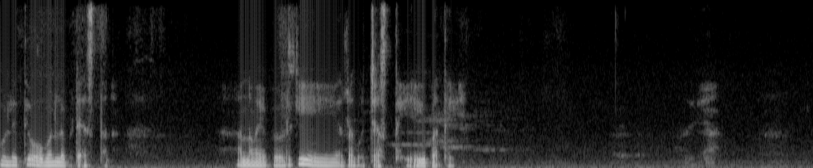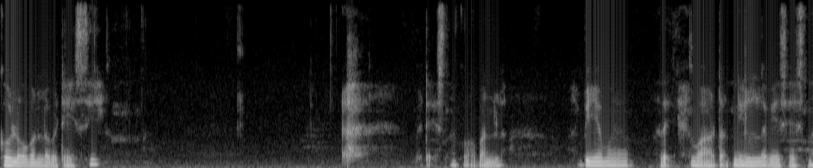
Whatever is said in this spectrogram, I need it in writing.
కోళ్ళు ఎత్తి ఓవెన్లో పెట్టేస్తాను. అన్నం అయిపోయేటికి ఎర్రగా వచ్చేస్తాయి వేగిపోతాయి కోళ్ళు ఓవెన్లో పెట్టేసి పెట్టేసిన ఓవెన్లో బియ్యము అదే వాటర్ నీళ్ళలో వేసేసిన.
